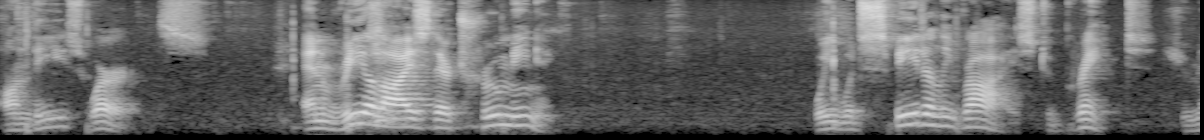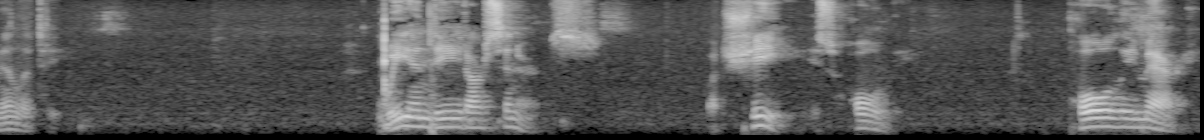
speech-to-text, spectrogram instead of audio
on these words and realize their true meaning, we would speedily rise to great humility. We indeed are sinners, but she is holy. Holy Mary,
